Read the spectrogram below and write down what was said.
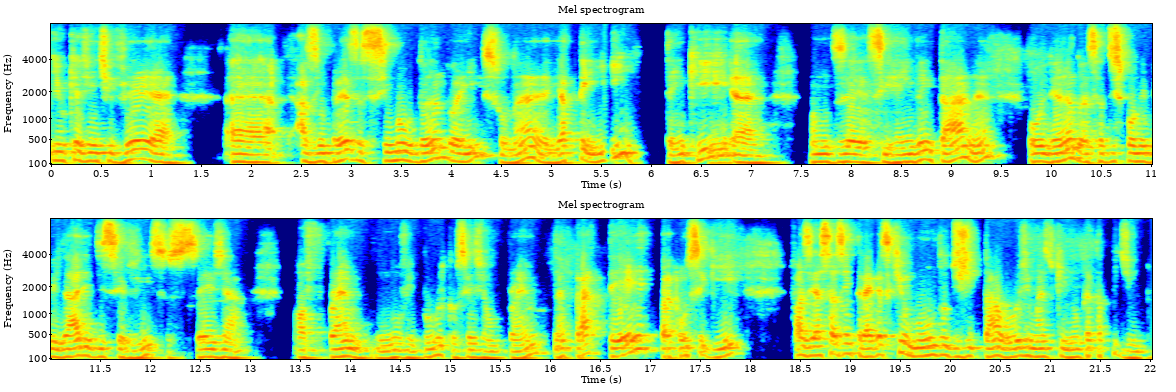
E o que a gente vê é, é as empresas se moldando a isso, né? E a TI tem que é, vamos dizer, se reinventar, né? Olhando essa disponibilidade de serviços, seja off-prem, nuvem pública, ou seja, on-prem, né? Para ter, para conseguir fazer essas entregas que o mundo digital hoje, mais do que nunca, está pedindo.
